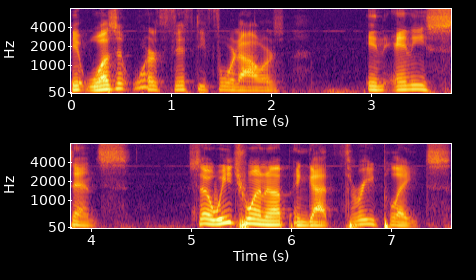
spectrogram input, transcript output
It wasn't worth fifty-four dollars in any sense. So we each went up and got three plates,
